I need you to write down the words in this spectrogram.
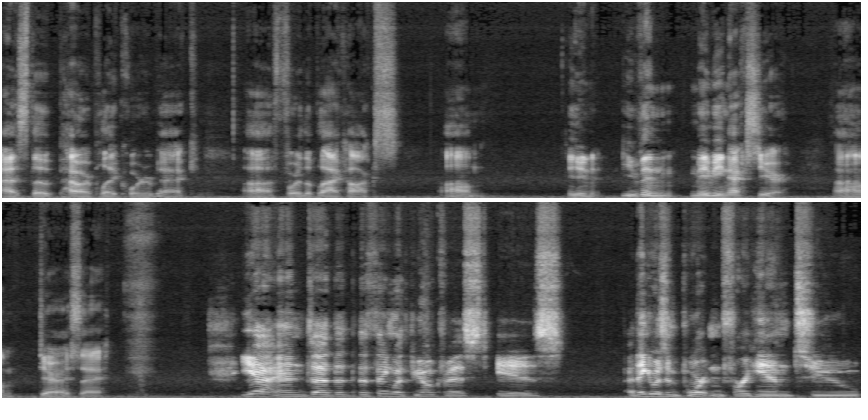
as the power play quarterback uh, for the Blackhawks um, in even maybe next year um, dare I say. Yeah, and uh, the the thing with Bjorkvist is, I think it was important for him to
